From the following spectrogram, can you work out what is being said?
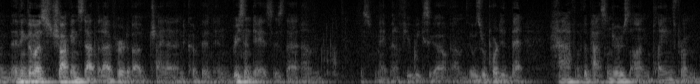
um, I think the most shocking stat that I've heard about China and COVID in recent days is that um, this may have been a few weeks ago. Um, it was reported that half of the passengers on planes from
